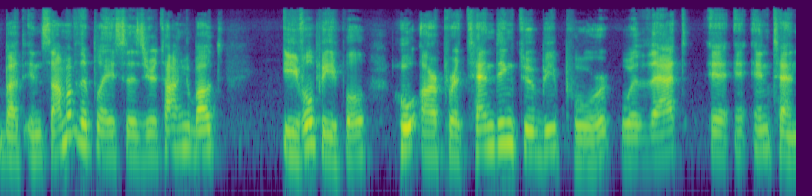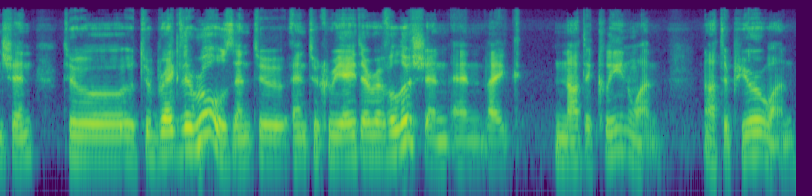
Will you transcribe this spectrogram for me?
But in some of the places, you're talking about evil people who are pretending to be poor with that eh, eh, intention to to break the rules and to and to create a revolution and like not a clean one not a pure one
